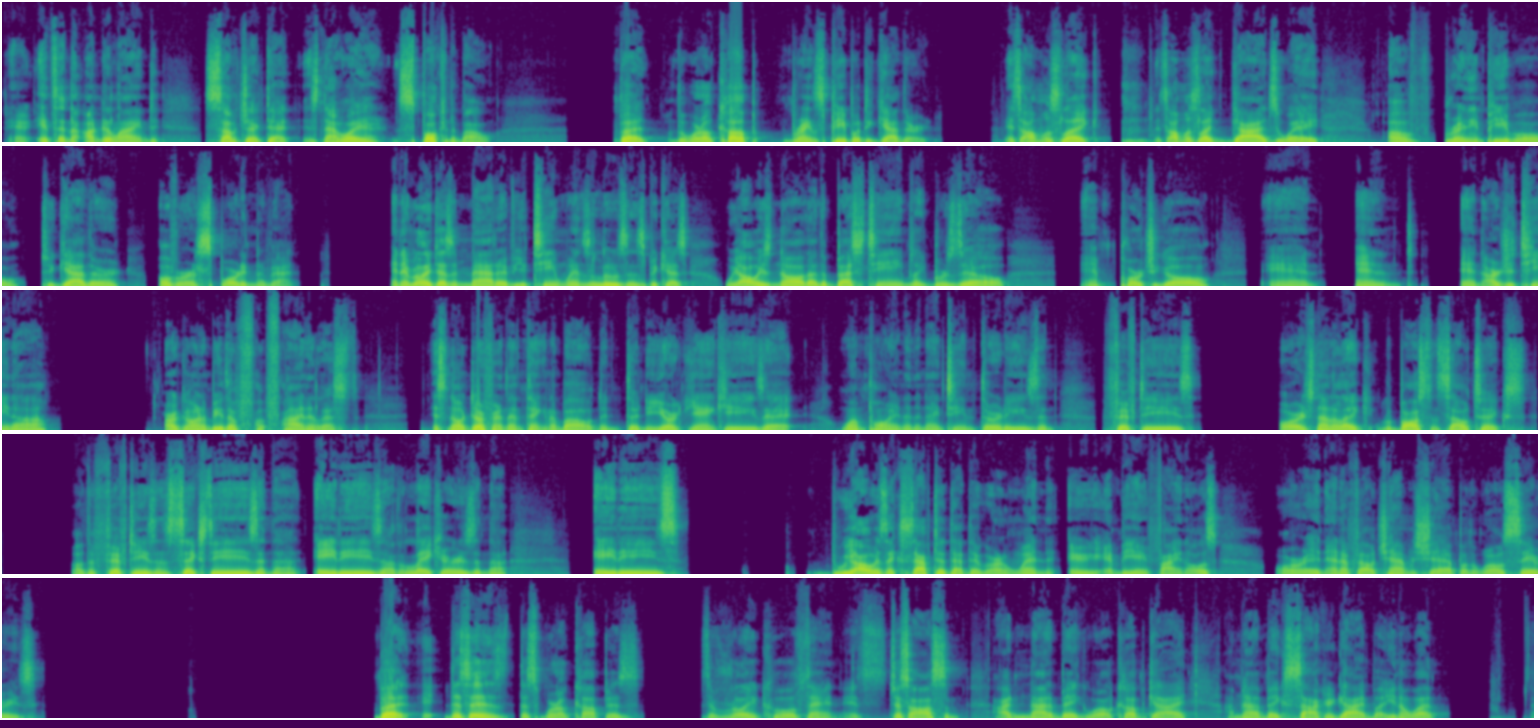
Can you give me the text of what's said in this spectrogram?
It's an underlined subject that is not really spoken about. But the World Cup brings people together. It's almost like it's almost like God's way of bringing people together over a sporting event. And it really doesn't matter if your team wins or loses because we always know that the best teams like Brazil and Portugal and and and Argentina are going to be the f- finalists it's no different than thinking about the, the New York Yankees at one point in the 1930s and 50s, or it's not like the Boston Celtics of the 50s and 60s and the 80s, or the Lakers in the 80s. We always accepted that they were going to win a NBA Finals or an NFL championship or the World Series. But this is this World Cup is is a really cool thing. It's just awesome. I'm not a big World Cup guy. I'm not a big soccer guy, but you know what?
